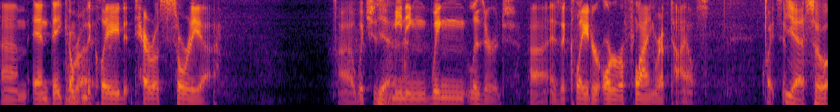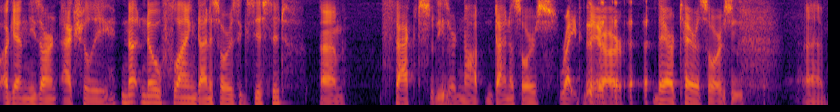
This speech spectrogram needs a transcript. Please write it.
um, and they come from the clade Pterosauria, uh, which is Yeah. meaning wing lizard, uh, as a clade or order of flying reptiles. Quite simple. Yeah. So again, these aren't actually not no flying dinosaurs existed. Um, fact: these are not dinosaurs. Right. They are they are pterosaurs. Um,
